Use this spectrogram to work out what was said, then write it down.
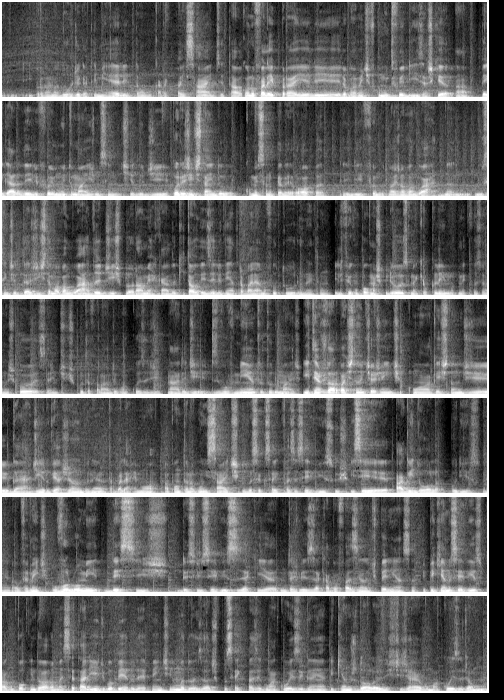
programador de HTML, então um cara que faz sites e tal. Quando eu falei para ele, ele obviamente ficou muito feliz. Acho que a pegada dele foi muito mais no sentido de, por a gente estar tá indo começando pela Europa, ele foi muito mais na vanguarda, no sentido da gente ter uma vanguarda de explorar o um mercado que talvez ele venha trabalhar no futuro, né? Então ele fica um pouco mais curioso como é que é o clima, como é que funcionam as coisas, a gente escuta falar de alguma coisa de, na área de desenvolvimento e tudo mais. E tem ajudado bastante a gente com a questão de ganhar dinheiro viajando, né? Trabalhar remoto, apontando alguns sites que você consegue fazer serviços e você paga em dólar por isso, né? Obviamente, o volume desses, desses serviços é que eh, muitas vezes acaba fazendo a diferença. E pequenos serviços paga um pouco em dólar, mas você tá ali de bobeira, de repente, em uma, duas horas consegue fazer alguma coisa e ganha pequenos dólares, já é alguma coisa, já é um,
